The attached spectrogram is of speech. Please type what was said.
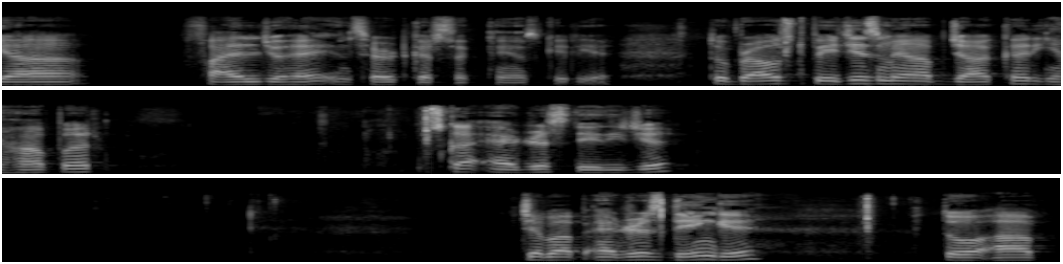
या फ़ाइल जो है इंसर्ट कर सकते हैं उसके लिए। तो ब्राउज पेजेस में आप जाकर यहाँ पर उसका एड्रेस दे दीजिए। जब आप एड्रेस देंगे तो आप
